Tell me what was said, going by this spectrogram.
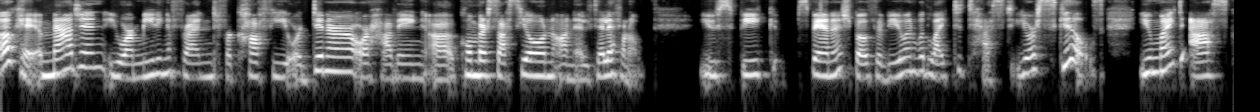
Okay, imagine you are meeting a friend for coffee or dinner or having a conversación on el teléfono. You speak Spanish, both of you, and would like to test your skills. You might ask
